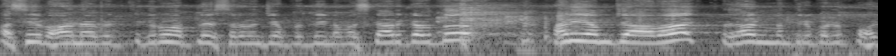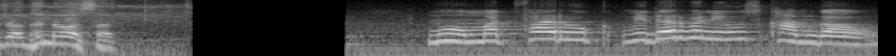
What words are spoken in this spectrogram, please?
अशी भावना व्यक्त करून आपल्या सर्वांच्या प्रती नमस्कार करतो आणि आमचा आवाज प्रधानमंत्रीपर्यंत पोहोचवा. धन्यवाद सर. मोहम्मद फारूक विदर्भ न्यूज खामगाव.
